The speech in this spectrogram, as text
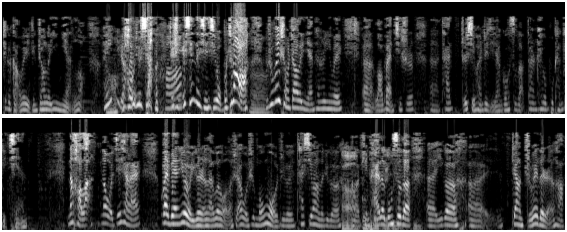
这个岗位已经招了一年了。哎，然后我就想，这是一个新的信息，我不知道啊。嗯我说为什么招了一年？他说因为，呃，老板其实，呃，他只喜欢这几家公司的，但是他又不肯给钱。那好了，那我接下来外边又有一个人来问我了，说哎，我是某某这个他希望的这个、啊呃品牌的公司的嗯呃一个呃这样职位的人哈，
